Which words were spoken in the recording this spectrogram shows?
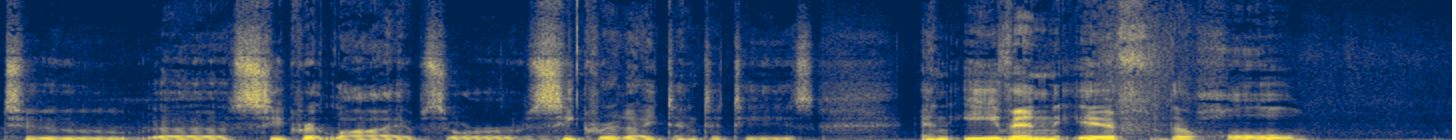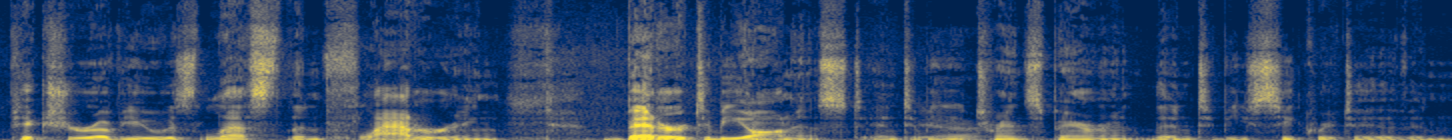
to uh, secret lives or secret identities, and even if the whole picture of you is less than flattering, better to be honest and to be transparent than to be secretive and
